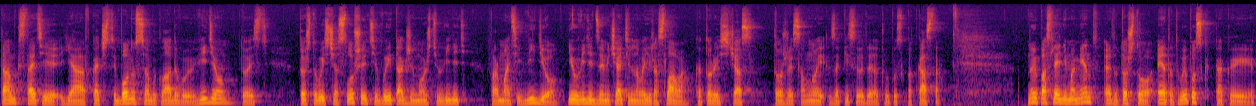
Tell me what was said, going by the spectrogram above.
Там, кстати, я в качестве бонуса выкладываю видео, то есть то, что вы сейчас слушаете, вы также можете увидеть формате видео и увидеть замечательного Ярослава, который сейчас тоже со мной записывает этот выпуск подкаста. Ну и последний момент — это то, что этот выпуск, как и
